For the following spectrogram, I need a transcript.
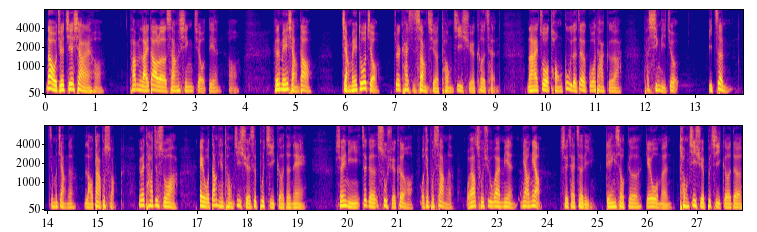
那我觉得接下来哈，他们来到了伤心酒店哦，可是没想到讲没多久。就开始上起了统计学课程，拿来做统顾的这个郭大哥啊，他心里就一阵怎么讲呢？老大不爽，因为他就说啊，哎，我当年统计学是不及格的呢，所以你这个数学课哈，我就不上了，我要出去外面尿尿，所以在这里点一首歌给我们统计学不及格的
